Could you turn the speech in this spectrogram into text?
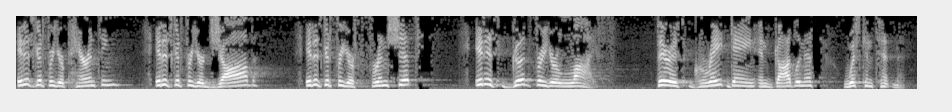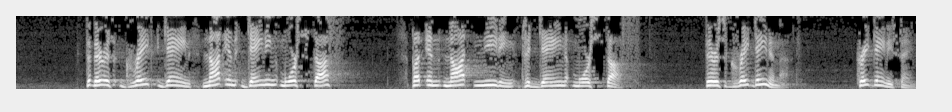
It is good for your parenting. It is good for your job. It is good for your friendships. It is good for your life. There is great gain in godliness with contentment. That there is great gain, not in gaining more stuff, but in not needing to gain more stuff. There's great gain in that. Great gain, he's saying.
